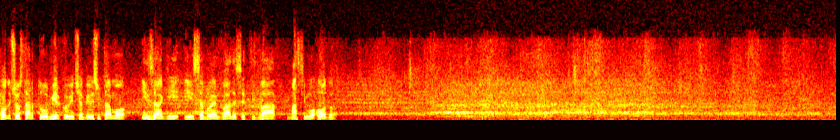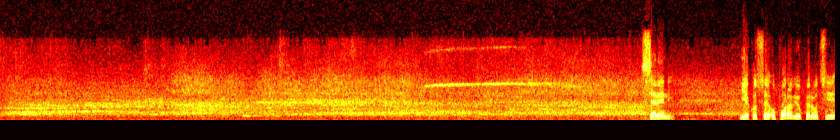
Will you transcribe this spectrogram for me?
odličnom startu Mirkovića. Bili su tamo i Zagi i sa brojem 22 Massimo Odo. Sereni. Iako se oporavio u Peruci,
